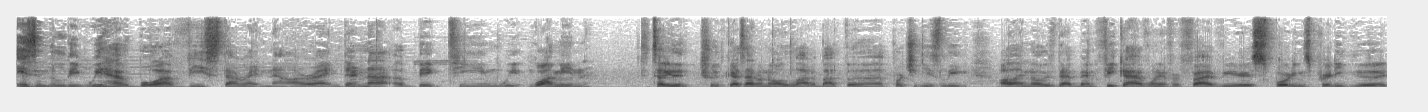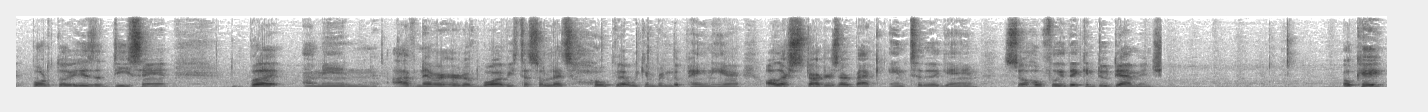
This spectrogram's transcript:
is in the league. We have Boavista right now. All right? They're not a big team. We well i mean to tell you the truth, guys, I don't know a lot about the Portuguese league. All I know is that Benfica have won it for five years. Sporting's pretty good. Porto is a decent. But, I mean, I've never heard of Boavista, so let's hope that we can bring the pain here. All our starters are back into the game, so hopefully they can do damage. Okay,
